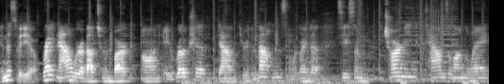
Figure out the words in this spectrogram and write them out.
in this video. Right now, we're about to embark on a road trip down through the mountains and we're going to see some charming towns along the way.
